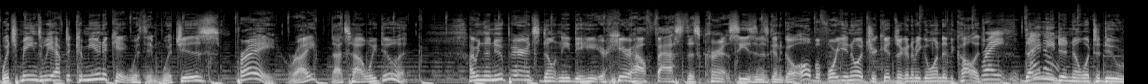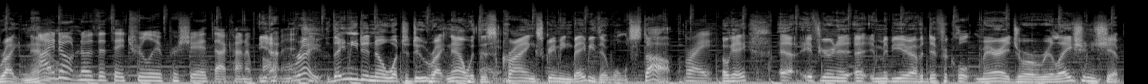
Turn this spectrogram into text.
which means we have to communicate with him, which is pray, right? That's how we do it. I mean, the new parents don't need to hear, hear how fast this current season is going to go. Oh, before you know it, your kids are going to be going to college. Right. They need to know what to do right now. I don't know that they truly appreciate that kind of comment. Yeah, right. They need to know what to do right now with this Right. crying, screaming baby that won't stop. Right. Okay. Uh, if you're in a, uh, maybe you have a difficult marriage or a relationship,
